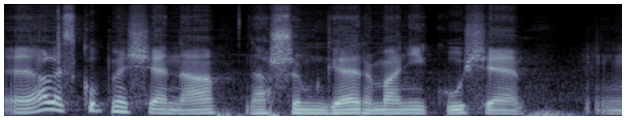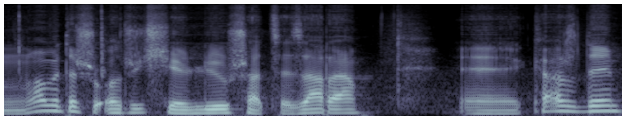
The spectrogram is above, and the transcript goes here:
E, ale skupmy się na naszym Germanikusie. Mm, Mamy też oczywiście Juliusza Cezara. E, Każdy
